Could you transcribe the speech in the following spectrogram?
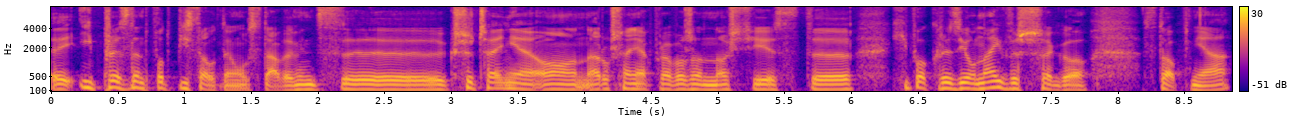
e, i prezydent podpisał tę ustawę, więc e, krzyczenie o naruszeniach praworządności jest hipokryzją najwyższego stopnia.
